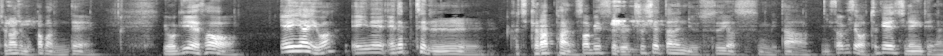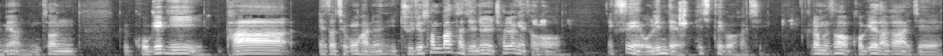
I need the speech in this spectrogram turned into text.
저는 아직 못 가봤는데 여기에서 AI와 NFT를 같이 결합한 서비스를 출시했다는 뉴스였습니다. 이 서비스가 어떻게 진행이 되냐면 우선 그 고객이 바에서 제공하는 이 주류 선반 사진을 촬영해서 X에 올린대요. 해시태그와 같이. 그러면서 거기에다가 이제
